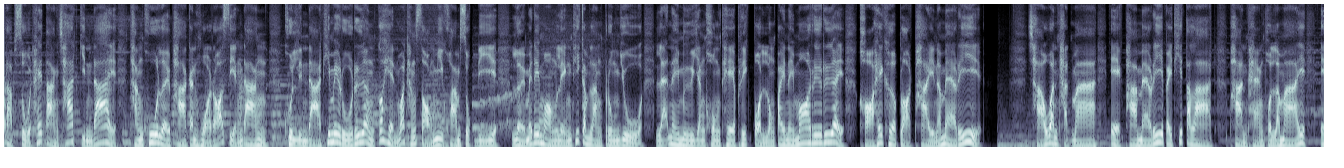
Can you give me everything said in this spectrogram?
ปรับสูตรให้ต่างชาติกินได้ ทั้งคู่เลยพากันหัวเราะเสียงดัง คุณลินดาที่ไม่รู้เรื่องก็เห็นว่าทั้งสองมีความสุขดี เลยไม่ได้มองเล้งที่กำลังปรุงอยู่ และในมือยังคงเทพริกป่นลงไปในหม้อเรื่อยๆ ขอให้เธอปลอดภัยนะแมรี่ เช้าวันถัดมา เอกพาแมรี่ไปที่ตลาด ผ่านแผงผลไม้ เอ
